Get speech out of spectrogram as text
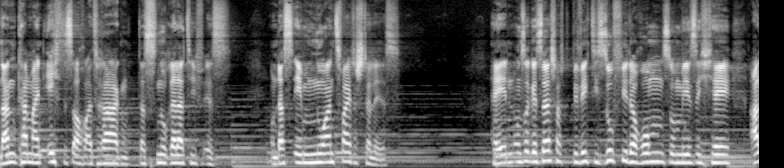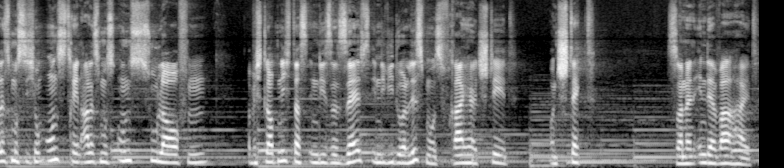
dann kann mein Ich das auch ertragen, dass es nur relativ ist und dass eben nur an zweiter Stelle ist. Hey, in unserer Gesellschaft bewegt sich so viel darum, so mäßig, hey, alles muss sich um uns drehen, alles muss uns zulaufen. Aber ich glaube nicht, dass in dieser Selbstindividualismus Freiheit steht und steckt, sondern in der Wahrheit.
